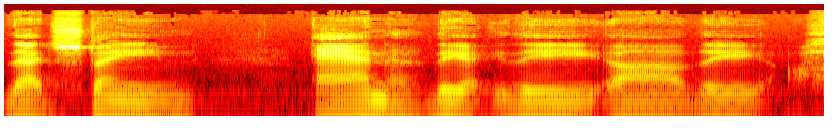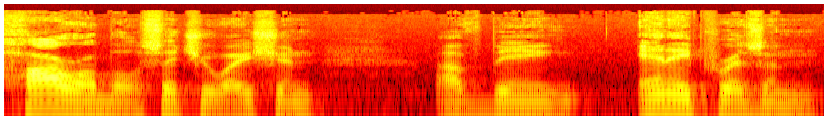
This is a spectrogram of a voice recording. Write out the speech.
that stain and the, the, uh, the horrible situation of being in a prison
